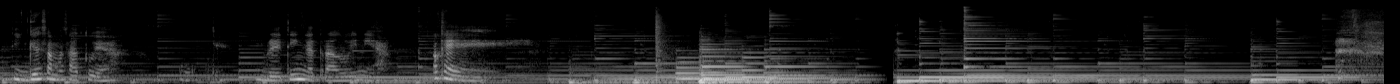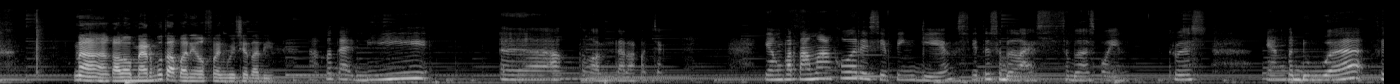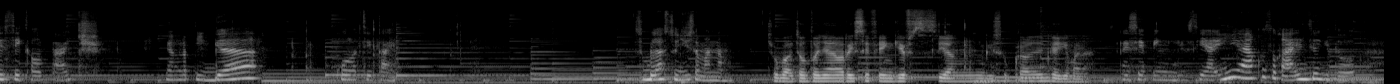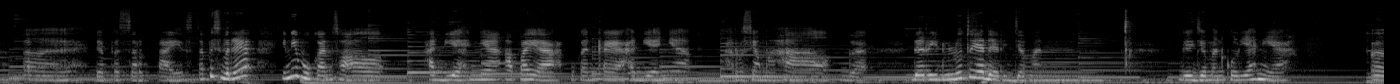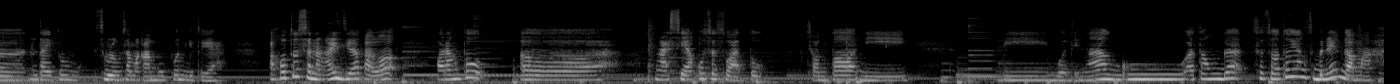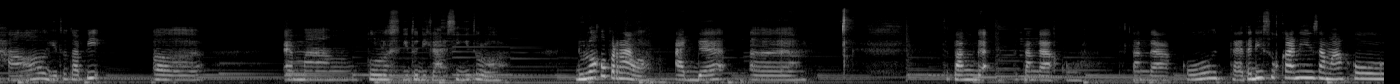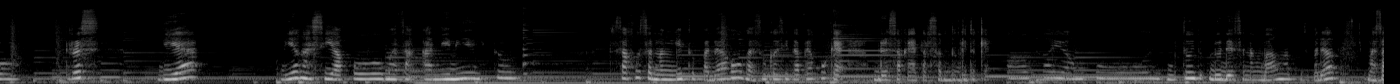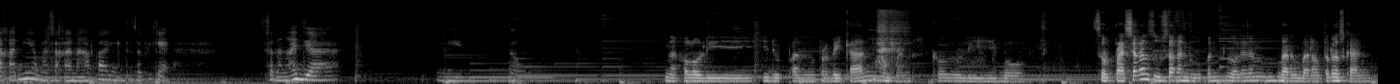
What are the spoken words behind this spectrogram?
Tiga sama satu ya. Oke berarti nggak terlalu ini ya. Oke. Nah kalau Mermut apa nih love language-nya tadi? Aku tadi eh aku tunggu bentar yang pertama aku receiving gifts itu 11 11 poin. Terus yang kedua physical touch. Yang ketiga quality time. 11, 7, sama 6 coba contohnya receiving gifts yang disukain kayak gimana? Receiving gifts ya iya aku suka aja gitu. Eh dapat surprise. Tapi sebenarnya ini bukan soal hadiahnya apa ya bukan kayak hadiahnya harus yang mahal enggak dari dulu tuh ya dari zaman dari zaman kuliah nih ya eh, entah itu sebelum sama kamu pun gitu ya. Aku tuh senang aja kalau orang tuh eh, ngasih aku sesuatu. Contoh di dibuatin lagu atau enggak sesuatu yang sebenarnya nggak mahal gitu tapi eh, emang tulus gitu dikasih gitu loh. Dulu aku pernah loh ada eh, tetangga tetangga aku tetangga aku ternyata dia suka nih sama aku. Terus dia dia ngasih aku masakannya dia gitu. Terus aku seneng gitu padahal aku nggak suka sih tapi aku kayak berasa kayak tersentuh gitu kayak oh ya ampun. Itu udah udah seneng banget gitu padahal masakannya ya masakan apa gitu tapi kayak seneng aja gitu. Nah kalau di hidupan pernikahan gimana? Kalau di bawah surprise-nya kan susah kan dulu kan soalnya kan bareng-bareng terus kan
